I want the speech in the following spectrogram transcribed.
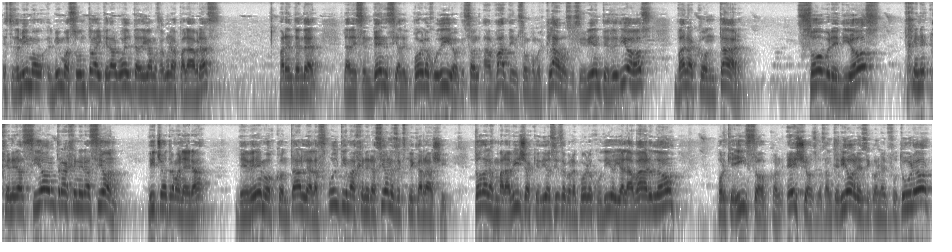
es el mismo, el mismo asunto, hay que dar vuelta, digamos, algunas palabras para entender. La descendencia del pueblo judío, que son Abadim, son como esclavos y sirvientes de Dios, van a contar sobre Dios generación tras generación. Dicho de otra manera, debemos contarle a las últimas generaciones, explica Rashi, todas las maravillas que Dios hizo con el pueblo judío y alabarlo, porque hizo con ellos, los anteriores y con el futuro,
